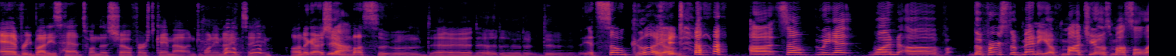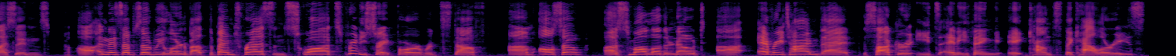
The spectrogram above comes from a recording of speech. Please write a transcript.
everybody's heads when this show first came out in 2019. Onegai Yeah. muscle. Da, da, da, da, da. It's so good. Uh, so we get one of the first of many of Machio's muscle lessons. Uh, in this episode, we learn about the bench press and squats. Pretty straightforward stuff. Um, also, a small other note: uh, every time that Sakura eats anything, it counts the calories.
